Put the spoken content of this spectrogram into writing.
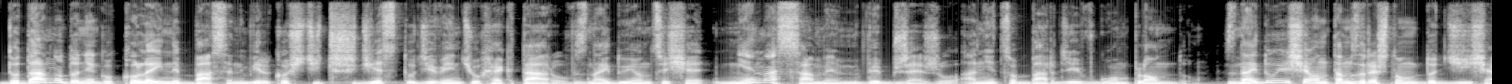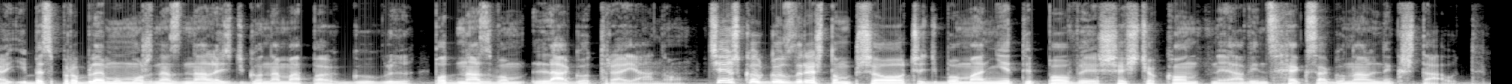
Dodano do niego kolejny basen wielkości 39 hektarów, znajdujący się nie na samym wybrzeżu, a nieco bardziej w głąb lądu. Znajduje się on tam zresztą do dzisiaj i bez problemu można znaleźć go na mapach Google pod nazwą Lago Trajano. Ciężko go zresztą przeoczyć, bo ma nietypowy sześciokątny, a więc heksagonalny kształt.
